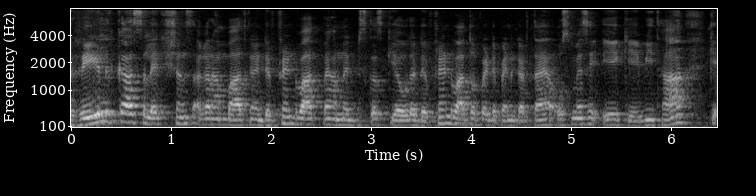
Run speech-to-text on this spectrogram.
रेल का सिलेक्शन अगर हम बात करें डिफरेंट बात पे हमने डिस्कस किया होता है डिफरेंट बातों पे डिपेंड करता है, उसमें से एक ये भी था कि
